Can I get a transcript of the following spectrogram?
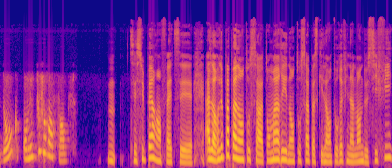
Donc, on est toujours ensemble. C'est super en fait. C'est alors le papa dans tout ça, ton mari dans tout ça, parce qu'il est entouré finalement de six filles,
